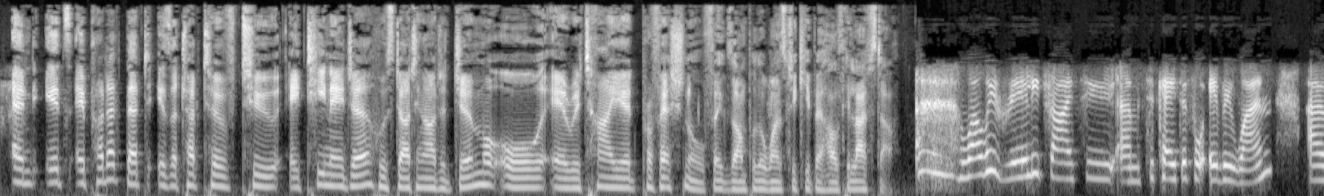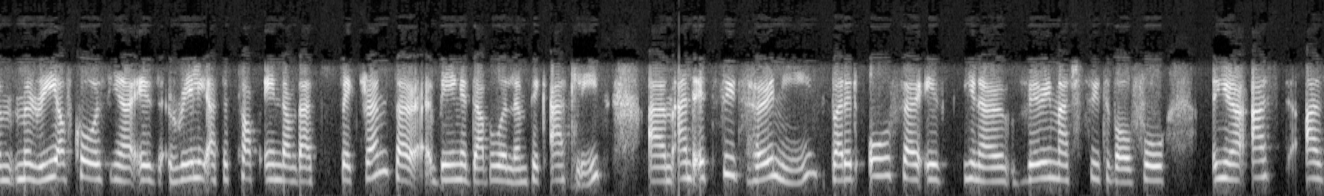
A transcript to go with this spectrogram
and it's a product that is attractive to a teenager who's starting out a gym or a retired professional, for example, who wants to keep a healthy lifestyle. Well, we really try to um, to cater for everyone. Um, Mari, of course, you know, is really at the top end of that spectrum. So, being a double Olympic athlete, um, and it suits her needs, but it also is, you know, very much suitable for you know, us us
